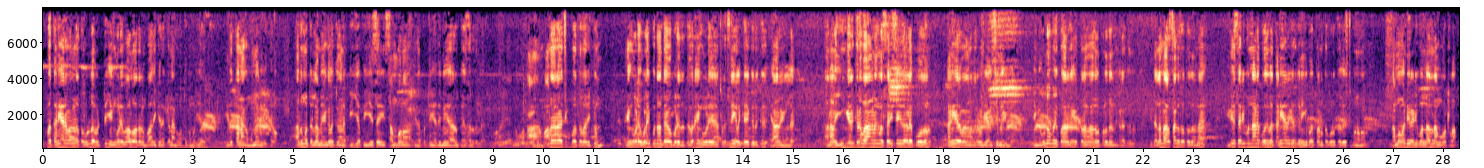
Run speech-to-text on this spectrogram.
இப்போ தனியார் வாகனத்தை உள்ளே விட்டு எங்களுடைய வாழ்வாதாரம் பாதிக்கிறதுக்கு நாங்கள் ஒத்துக்க முடியாது. இதைத்தான் நாங்கள் முன்னாடி வைக்கிறோம். அது மட்டும் இல்லாமல் எங்களுக்கான பிஎஃப் இஎஸ்ஐ சம்பளம் இதை பற்றி எதுவுமே யாரும் பேசுறதில்ல. மாநகராட்சிக்கு பொறுத்த வரைக்கும் எங்களுடைய உழைப்பு தான் தேவைப்படுதே தவிர எங்களுடைய பிரச்சனைகளை கேட்கறதுக்கு யாரும் இல்லை. அதனால் இங்கே இருக்கிற வாகனங்களை சரி செய்தாலே போதும். தனியார் வாகனம் வர வேண்டிய அவசியமே இல்லை. நீங்கள் உள்ளே போய் பாருங்கள் எத்தனை வாகனங்கள் பழுதடைந்து கிடக்குன்னு இதெல்லாமே அரசாங்க சொத்து தானே. இதே சரி பண்ணாலே போதுமே. தனியாருக்கு எதுக்கு நீங்கள் போய் பணத்தை கொடுத்து வேஸ்ட் பண்ணணும்? நம்ம வண்டி ரெடி பண்ணாலும் நம்ம ஓட்டலாம்.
